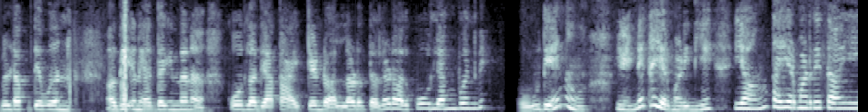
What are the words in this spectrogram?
ಬಿಲ್ಡಪ್ ದೆವ್ವ ಅದು ಏನು ಎದ್ದಾಗಿಂದ ಕೂದಲು ಅದು ಯಾಕೆ ಹಾಕ್ಕೊಂಡು ಅಲ್ಲಾಡುತ್ತೆ ಅಲ್ಲಾಡು ಅದು ಕೂದಲು ಹೆಂಗೆ ಬಂದ್ವಿ? ಹೌದೇನು? ಎಣ್ಣೆ ತಯಾರು ಮಾಡಿದ್ವಿ ಹೆಂಗೆ ತಯಾರು ಮಾಡಿದೆ ತಾಯಿ?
